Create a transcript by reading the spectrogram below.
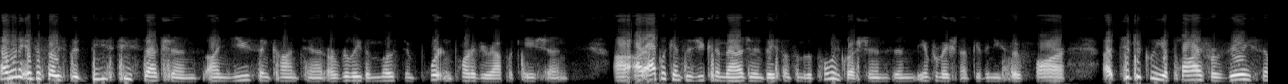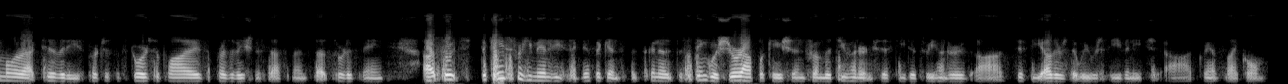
I want to emphasize that these two sections on use and content are really the most important part of your application. Uh, our applicants, as you can imagine, based on some of the polling questions and the information I've given you so far, uh, typically apply for very similar activities, purchase of storage supplies, preservation assessments, that sort of thing. Uh, so it's the case for humanities significance that's going to distinguish your application from the 250 to 350 others that we receive in each uh, grant cycle.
